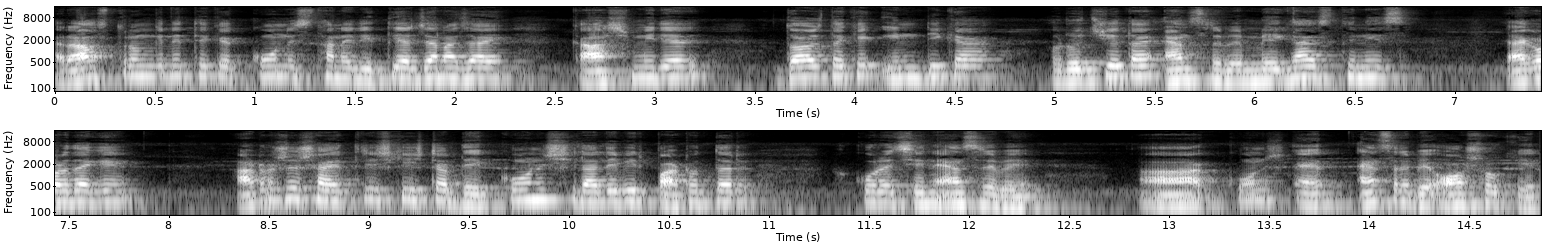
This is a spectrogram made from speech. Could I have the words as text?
রাজতরঙ্গিনী থেকে কোন স্থানের ইতিহাস জানা যায়? কাশ্মীরের। দশ দাগে ইন্ডিকা রচিয়তা অ্যান্সার হবে মেঘাস্তিনিস এগারো দাগে আঠারোশো সাঁত্রিশ খ্রিস্টাব্দে কোন শিলালিপির পাঠোদ্ধার করেছেন? অ্যান্সার হবে কোন, অ্যান্সার হবে অশোকের।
